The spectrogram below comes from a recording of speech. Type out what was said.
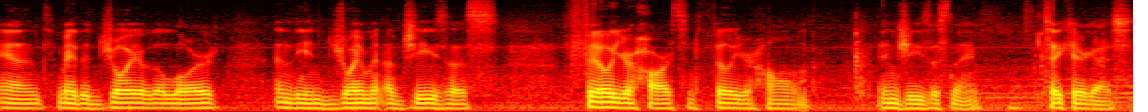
and may the joy of the Lord and the enjoyment of Jesus fill your hearts and fill your home. In Jesus' name. Take care, guys.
